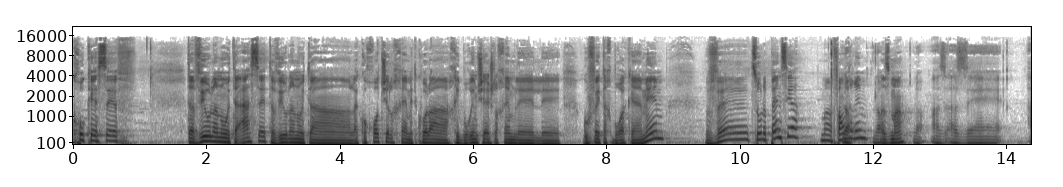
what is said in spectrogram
קחו כסף, תביאו לנו את האסט, תביאו לנו את הלקוחות שלכם, את כל החיבורים שיש לכם לגופי תחבורה קיימים, וצאו לפנסיה, מה, פאונדרים? לא, לא. אז מה? לא, אז, אז uh,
